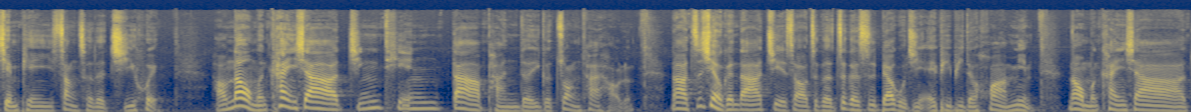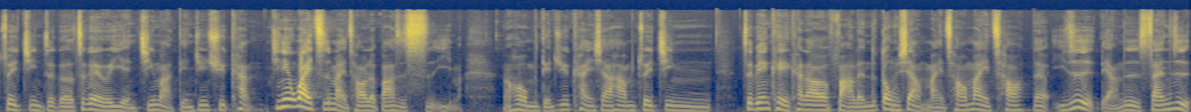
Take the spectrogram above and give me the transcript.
捡便宜上车的机会。好，那我们看一下今天大盘的一个状态好了。那之前有跟大家介绍这个，这个是标股金 A P P 的画面。那我们看一下最近这个，这个有个眼睛嘛，点进去看，今天外资买超了八十四亿嘛。然后我们点进去看一下他们最近这边可以看到法人的动向，买超卖超，那一日、两日、三日，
